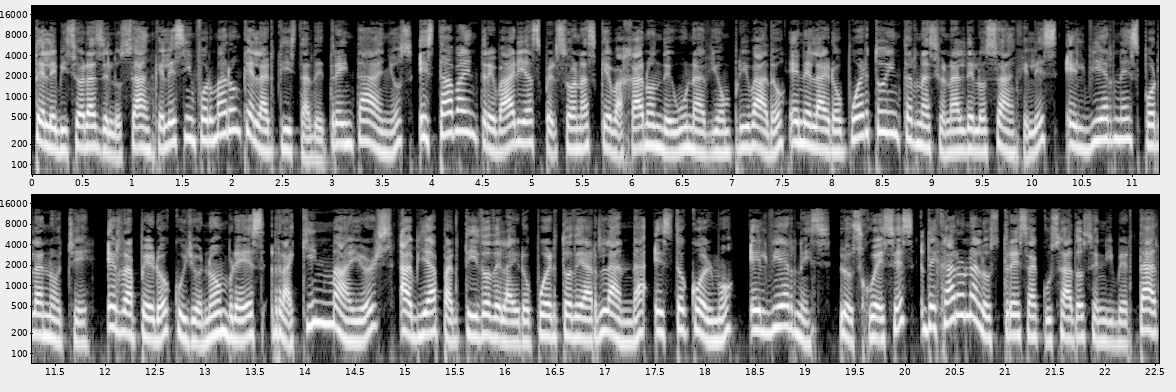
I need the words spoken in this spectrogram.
Televisoras de Los Ángeles informaron que el artista de 30 años estaba entre varias personas que bajaron de un avión privado en el Aeropuerto Internacional de Los Ángeles el viernes por la noche. El rapero, cuyo nombre es Rakim Myers, había partido del aeropuerto de Arlanda, Estocolmo, el viernes. Los jueces dejaron a los tres acusados en libertad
